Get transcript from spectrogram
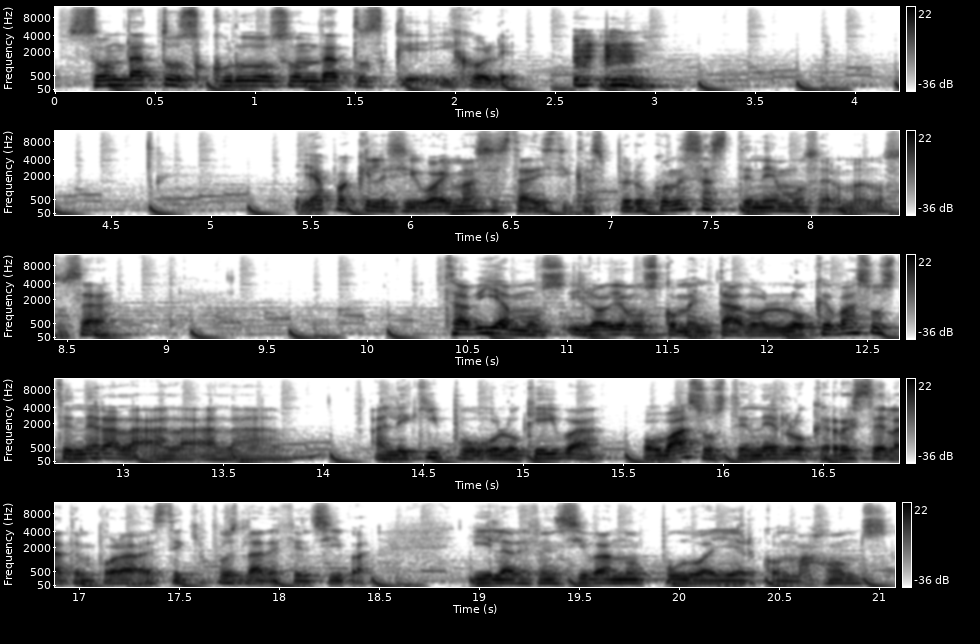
son datos crudos, son datos que, híjole. ya para que les digo, hay más estadísticas, pero con esas tenemos, hermanos. O sea, sabíamos y lo habíamos comentado, lo que va a sostener a la al equipo o lo que iba o va a sostener lo que resta de la temporada este equipo es la defensiva. Y la defensiva no pudo ayer con Mahomes,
